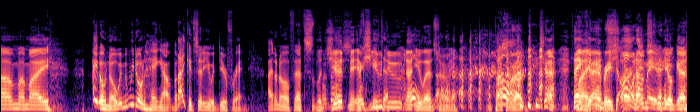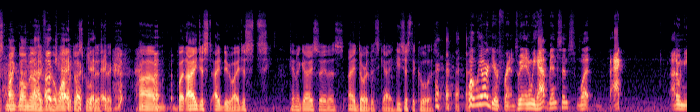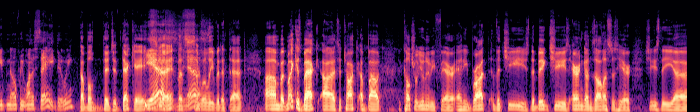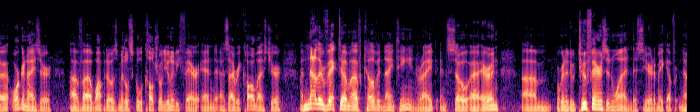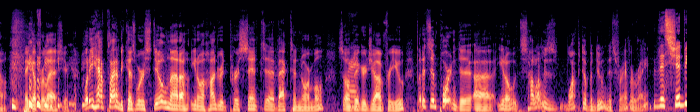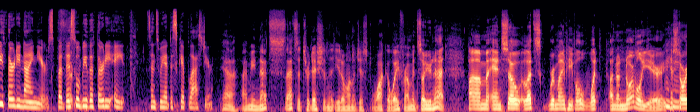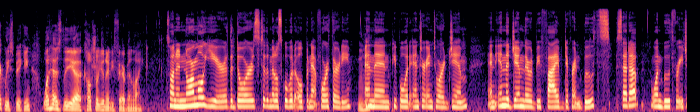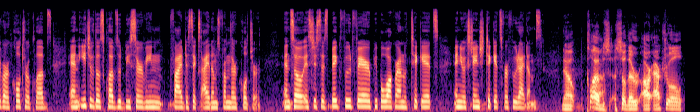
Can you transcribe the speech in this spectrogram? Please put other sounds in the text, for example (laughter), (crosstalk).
Um, my, I don't know. I mean, we don't hang out, but I consider you a dear friend. I don't know if that's legit. thanks. if you that. do, not you, Oh, Lance Stormy. (laughs) I'm talking about Sure. (laughs) Thank my you. I in- appreciate. our Oh, not me. in-studio (laughs) guest, Mike Bomelli from the Okay, Wapato School okay. District. Um, but I just, I do. I just, can a guy say this? I adore this guy. He's just the coolest. Well, we are dear friends, we, and we have been since what back. I don't even know if we want to say, do we? double-digit decades. Yes, right? Let's yes. we'll leave it at that. Um, but Mike is back uh, to talk about the Cultural Unity Fair, and he brought the cheese, the big cheese. Erin Gonzalez is here. She's the uh, organizer of uh, Wapato's Middle School Cultural Unity Fair, and as I recall last year, another victim of COVID nineteen, right? And so, uh, Erin. Um, we're going to do two fairs in one this year to make up for no, make up for (laughs) last year. What do you have planned? Because we're still not a you know a hundred percent uh, back to normal, so Right. a bigger job for you. But it's important to uh, you know it's how long has Wapato been doing this forever, right? This should be 39 years, but this will be the 38th since we had to skip last year. Yeah, I mean that's that's a tradition that you don't want to just walk away from, and so you're not. Um, and so let's remind people what on a normal year, historically speaking, what has the uh, Cultural Unity Fair been like? So on a normal year, the doors to the middle school would open at 4:30, and then people would enter into our gym. And in the gym, there would be five different booths set up, one booth for each of our cultural clubs, and each of those clubs would be serving five to six items from their culture. And so it's just this big food fair. People walk around with tickets, and you exchange tickets for food items. Now, clubs, so there are actual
